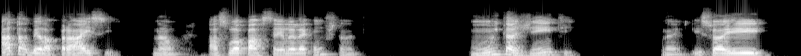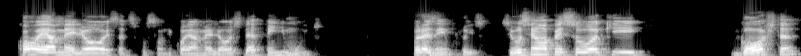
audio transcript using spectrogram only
a tabela Price, não, a sua parcela ela é constante. Muita gente, né? Isso aí, qual é a melhor? Essa discussão de qual é a melhor, isso depende muito. Por exemplo, isso. Se você é uma pessoa que gosta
